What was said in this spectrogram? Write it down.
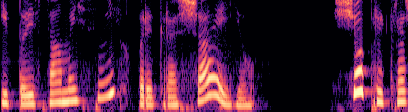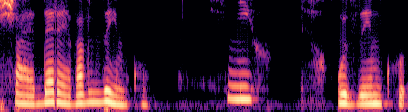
І той самий сніг прикрашає його. Що прикрашає дерева взимку? Сніг. Узимку,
